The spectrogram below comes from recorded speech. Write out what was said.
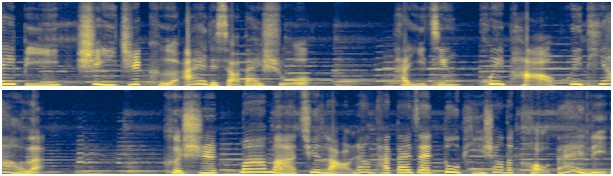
黑鼻是一只可爱的小袋鼠，它已经会跑会跳了。可是妈妈却老让它待在肚皮上的口袋里，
